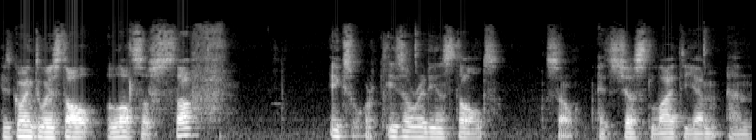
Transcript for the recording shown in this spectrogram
is going to install lots of stuff. Xorg is already installed, so it's just LightDM and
